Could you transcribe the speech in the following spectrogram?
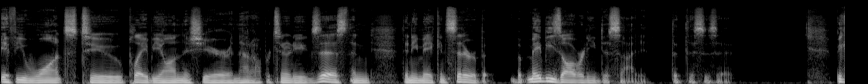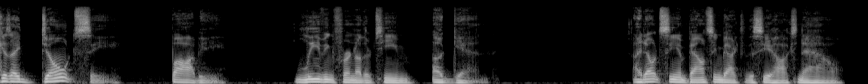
if he wants to play beyond this year and that opportunity exists, then then he may consider it. But but maybe he's already decided that this is it. Because I don't see Bobby leaving for another team again. I don't see him bouncing back to the Seahawks now,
